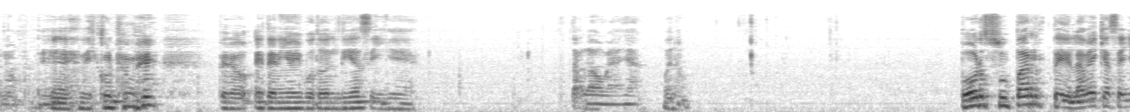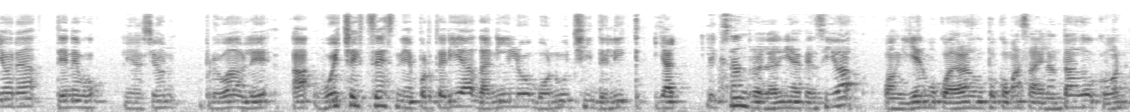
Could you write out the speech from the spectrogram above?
Bueno, eh, discúlpenme, pero he tenido hipo todo el día, así que... Está hablado allá. Bueno. Por su parte, la vecchia señora tiene alineación probable a Szczesny en portería, Danilo, Bonucci, Delic y Alexandro en la línea defensiva, Juan Guillermo Cuadrado un poco más adelantado con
